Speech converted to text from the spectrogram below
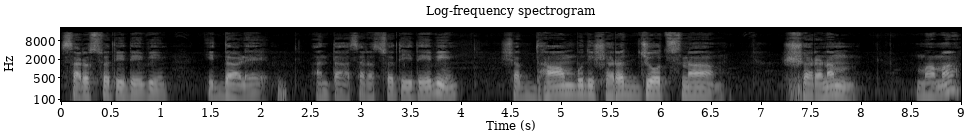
ಸರಸ್ವತೀ ದೇವಿ ಇದ್ದಾಳೆ. ಅಂತಹ ಸರಸ್ವತೀ ದೇವಿ ಶಬ್ದಾಂಬುದಿ ಶರಜ್ಯೋತ್ಸ್ನ, ಶರಣಂ ಮಮ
